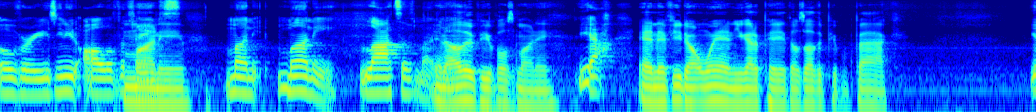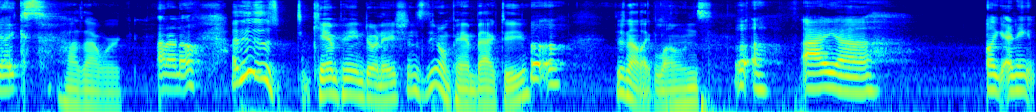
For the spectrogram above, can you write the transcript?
ovaries. You need all of the things. Money. money, money, lots of money. And other people's money. yeah. And if you don't win, you got to pay those other people back. Yikes. How's that work? I don't know. I think those campaign donations, you don't pay them back, do you? Uh-uh. There's not like loans. Uh-uh. I uh like any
